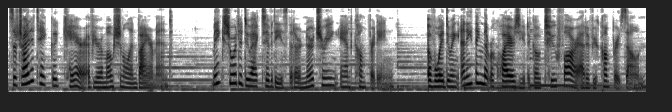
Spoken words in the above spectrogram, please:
so try to take good care of your emotional environment. Make sure to do activities that are nurturing and comforting. Avoid doing anything that requires you to go too far out of your comfort zone.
